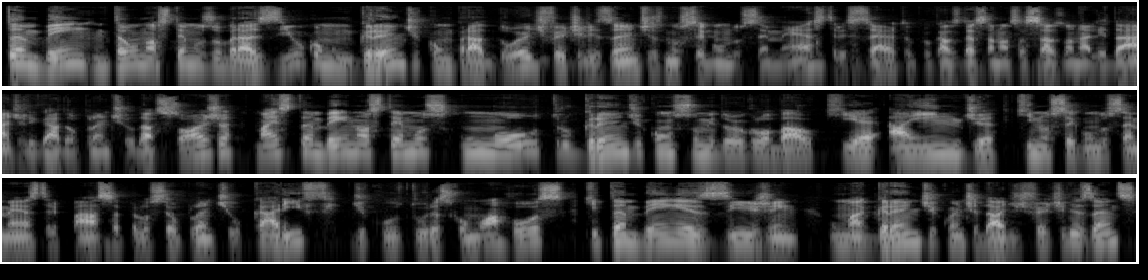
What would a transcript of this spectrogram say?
Também, então, nós temos o Brasil como um grande comprador de fertilizantes no segundo semestre, certo? Por causa dessa nossa sazonalidade ligada ao plantio da soja, mas também nós temos um outro grande consumidor global que é a Índia, que no segundo semestre passa pelo seu plantio Carif de culturas como arroz, que também exigem uma grande quantidade de fertilizantes.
